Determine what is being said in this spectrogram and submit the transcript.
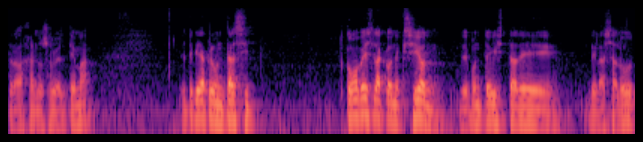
trabajando sobre el tema. Yo te quería preguntar si, ¿cómo ves la conexión desde el punto de vista de, la salud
